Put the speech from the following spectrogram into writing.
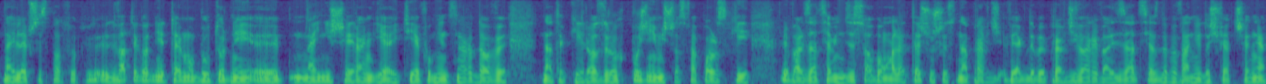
w najlepszy sposób. Dwa tygodnie temu był turniej y, najniższej rangi ITF-u międzynarodowy na taki rozruch, później Mistrzostwa Polski, rywalizacja między sobą, ale też już jest na jak gdyby prawdziwa rywalizacja, zdobywanie doświadczenia.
